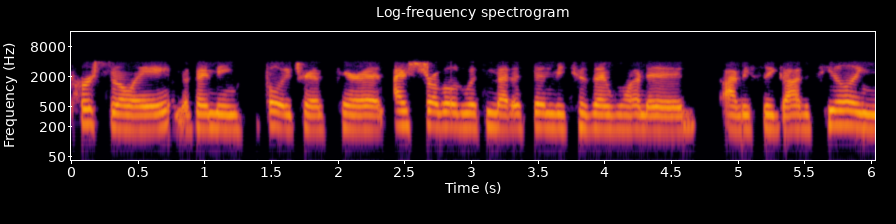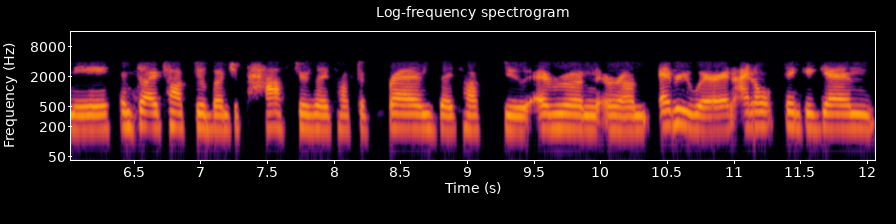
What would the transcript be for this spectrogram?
personally, if I'm being fully transparent, I struggled with medicine because I wanted obviously God is healing me. And so I talked to a bunch of pastors, I talked to friends, I talked to everyone around everywhere. And I don't think, again,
